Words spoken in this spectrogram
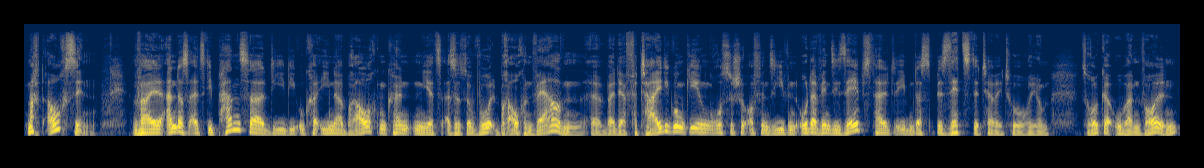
macht auch Sinn, weil anders als die Panzer, die die Ukrainer brauchen könnten, jetzt also sowohl brauchen werden äh, bei der Verteidigung gegen russische Offensiven oder wenn sie selbst halt eben das besetzte Territorium zurückerobern wollen,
